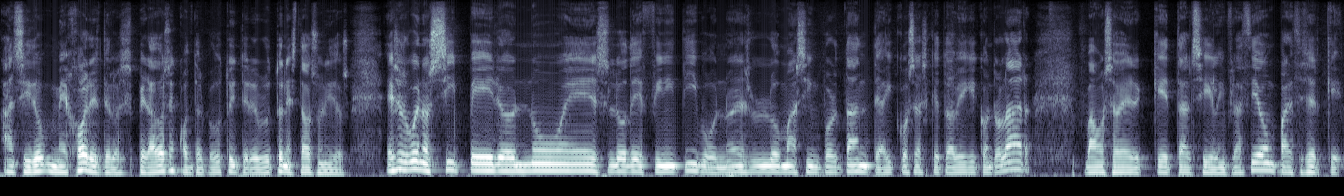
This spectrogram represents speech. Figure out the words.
han sido mejores de los esperados en cuanto al Producto Interior Bruto en Estados Unidos. Eso es bueno, sí, pero no es lo definitivo, no es lo más importante. Hay cosas que todavía hay que controlar. Vamos a ver qué tal sigue la inflación. Parece ser que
